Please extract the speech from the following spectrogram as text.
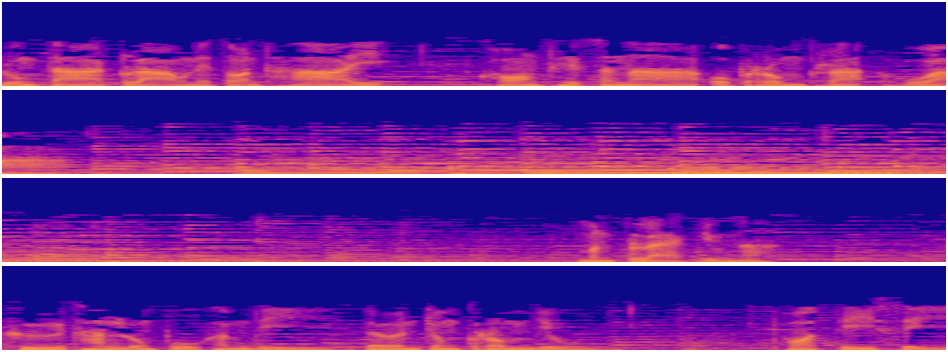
หลวงตากล่าวในตอนท้ายของเทศนาอบรมพระว่า มันแปลกอยู่นะ คือท่านหลวงปู่คำดีเดินจงกรมอยู่ พอตีสี่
